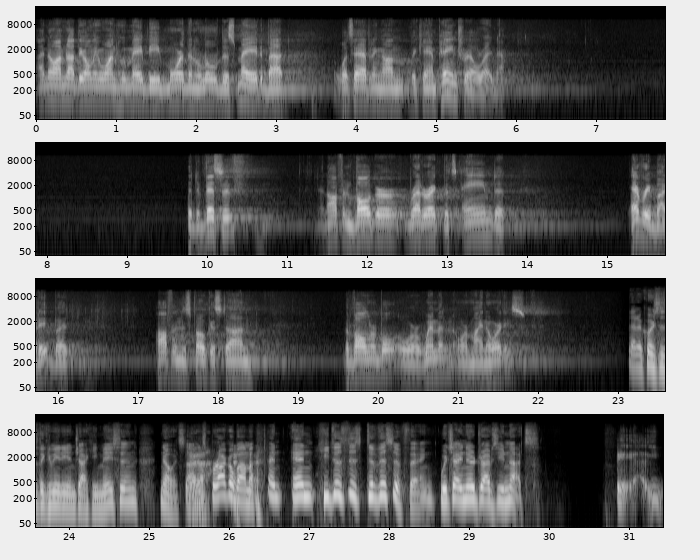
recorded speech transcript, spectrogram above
I know I'm not the only one who may be more than a little dismayed about what's happening on the campaign trail right now. The divisive and often vulgar rhetoric that's aimed at everybody, but often is focused on the vulnerable or women or minorities. That, of course, is the comedian Jackie Mason. No, it's not. Yeah. It's Barack Obama, and and he does this divisive thing, which I know drives you nuts.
